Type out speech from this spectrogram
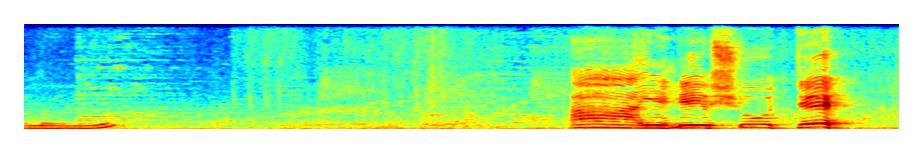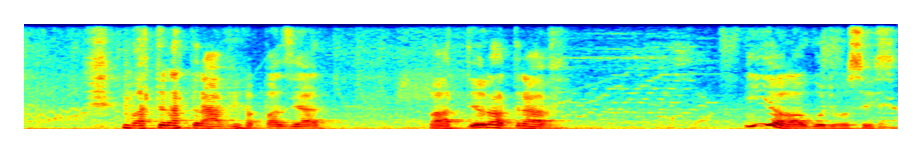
Aí. Ah, errei o chute. Bateu na trave, rapaziada. Bateu na trave. Ih, olha lá o gol de vocês.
